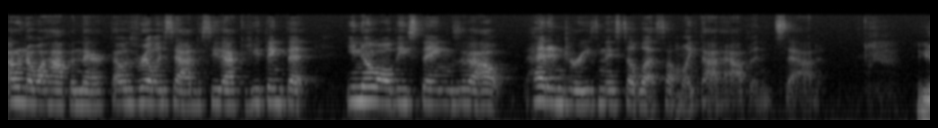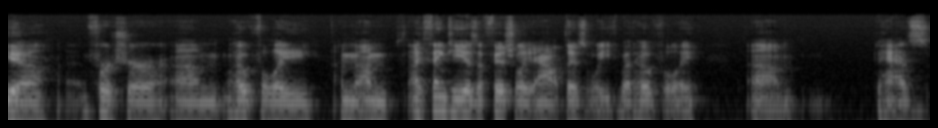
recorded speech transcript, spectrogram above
I don't know what happened there. That was really sad to see that because you think that you know all these things about head injuries and they still let something like that happen. It's sad. Yeah, for sure. Um, hopefully, I'm, I'm. I think he is officially out this week, but hopefully, um, has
